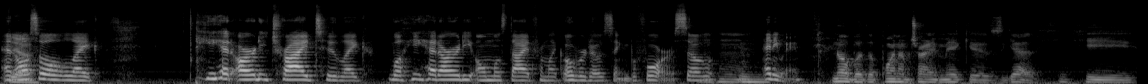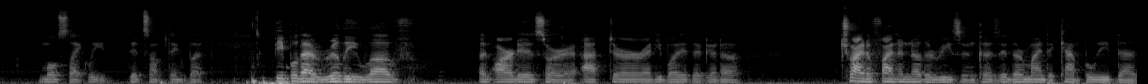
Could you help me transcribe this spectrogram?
And Yeah. also like he had already tried to like well, he had already almost died from like overdosing before. So mm-hmm. Mm-hmm. anyway, No, but the point I'm trying to make is, yeah, he, he most likely did something, but people that really love an artist or actor or anybody, they're gonna try to find another reason because in their mind they can't believe that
